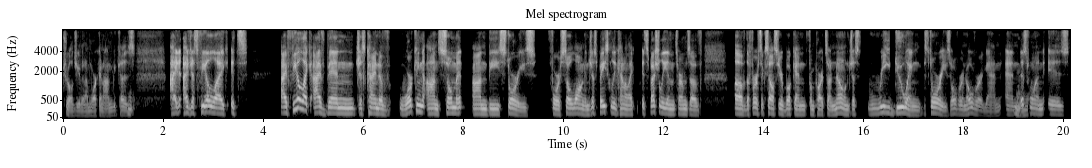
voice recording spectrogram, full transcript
trilogy that I'm working on because I I just feel like it's I feel like I've been just kind of working on so many on these stories for so long and just basically kind of like especially in terms of of the first Excelsior book and from Parts Unknown, just redoing stories over and over again. And mm-hmm. this one is,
